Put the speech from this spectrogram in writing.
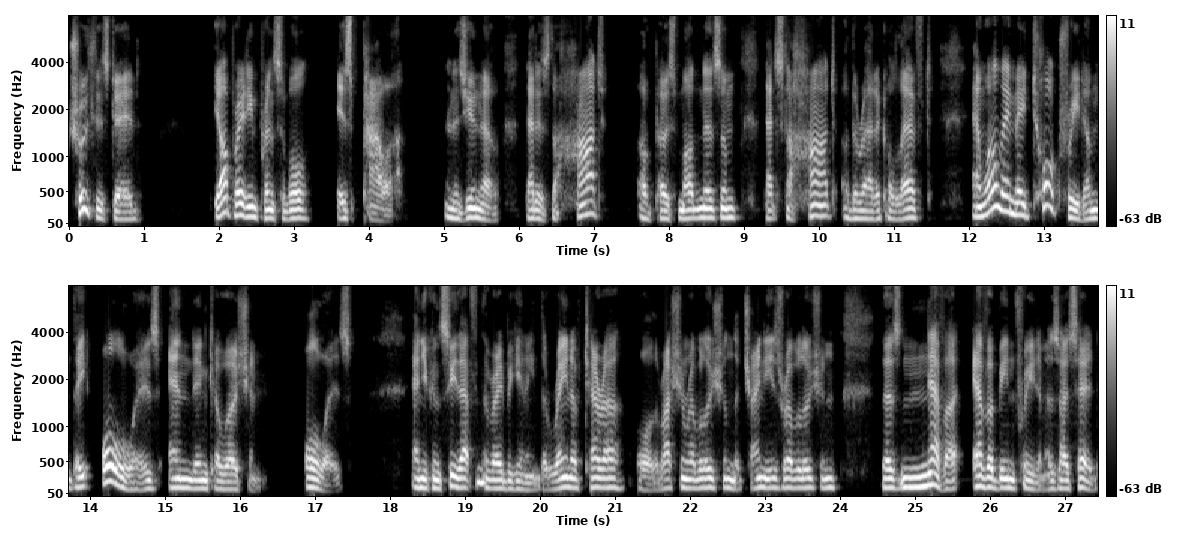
truth is dead, the operating principle is power. And as you know, that is the heart of postmodernism. That's the heart of the radical left. And while they may talk freedom, they always end in coercion. Always. And you can see that from the very beginning. The reign of terror, or the Russian Revolution, the Chinese Revolution, there's never, ever been freedom. As I said,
